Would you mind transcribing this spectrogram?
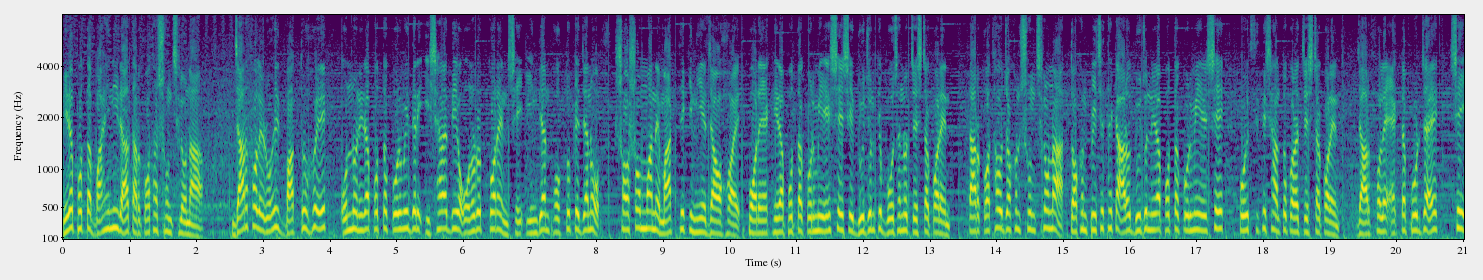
নিরাপত্তা বাহিনীরা তার কথা শুনছিল না। যার ফলে রোহিত বাধ্য হয়ে অন্য নিরাপত্তা কর্মীদের ইশারা দিয়ে অনুরোধ করেন সেই ইন্ডিয়ান ভক্তকে যেন সসম্মানে মাঠ থেকে নিয়ে যাওয়া হয়। পরে এক নিরাপত্তা কর্মী এসে সেই দুজনকে বোঝানোর চেষ্টা করেন। তার কথাও যখন শুনছিল না, তখন পিছে থেকে আরও দুজন নিরাপত্তা কর্মী এসে পরিস্থিতি শান্ত করার চেষ্টা করেন, যার ফলে একটা পর্যায়ে সেই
